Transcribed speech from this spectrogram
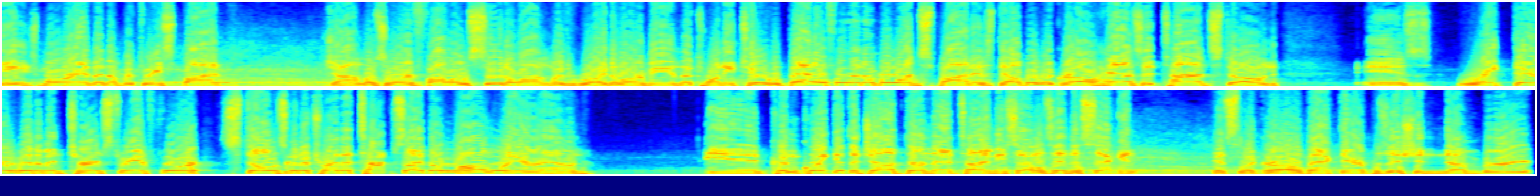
Gage Moran the number three spot. John Lazor follows suit along with Roy Delorme in the 22. Battle for the number one spot as Delbert LeGros has it. Todd Stone is right there with him in turns three and four. Stone's going to try the top side the long way around and couldn't quite get the job done that time. He settles into second. It's LeGros back there in position number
